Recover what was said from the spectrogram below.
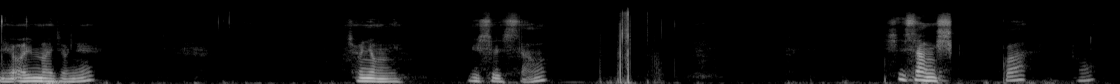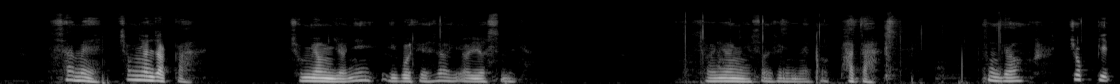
네, 얼마 전에 전영님 미술상 시상식과 또 3회 청년작가 조명전이 이곳에서 열렸습니다. 전영님 선생님의 그 바다 풍경 쪽빛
